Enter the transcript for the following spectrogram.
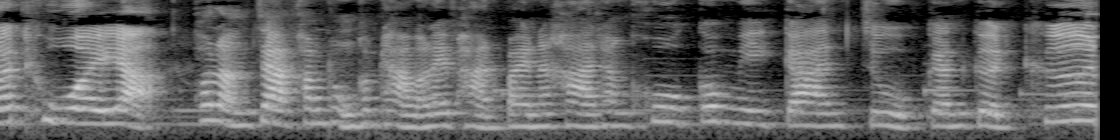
ระทวยอะ่ะ พอหลังจากคำถงคำถามอะไรผ่านไปนะคะ ทั้งคู่ก็มีการจูบกันเกิดขึ้น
